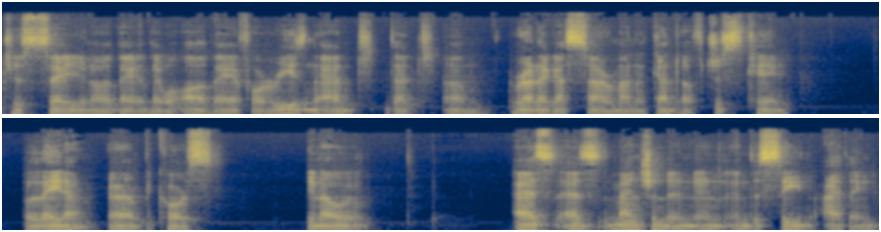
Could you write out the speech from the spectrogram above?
just say you know they they were all there for a reason and that um, Radagast, Saruman, and Gandalf just came later uh, because you know as as mentioned in, in in the scene I think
